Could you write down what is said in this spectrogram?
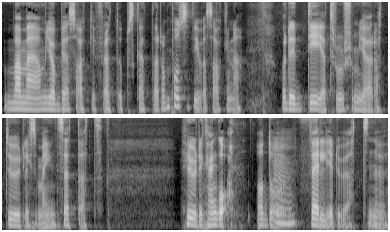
vara med om jobbiga saker för att uppskatta de positiva sakerna. Och det är det jag tror som gör att du liksom har insett att hur det kan gå. Och då väljer du att nu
